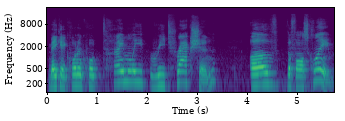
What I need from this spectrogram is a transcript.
make a quote unquote timely retraction of the false claim.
